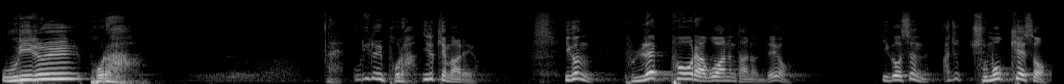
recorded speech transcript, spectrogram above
우리를 보라. 네, 우리를 보라. 이렇게 말해요. 이건 블레포라고 하는 단어인데요. 이것은 아주 주목해서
